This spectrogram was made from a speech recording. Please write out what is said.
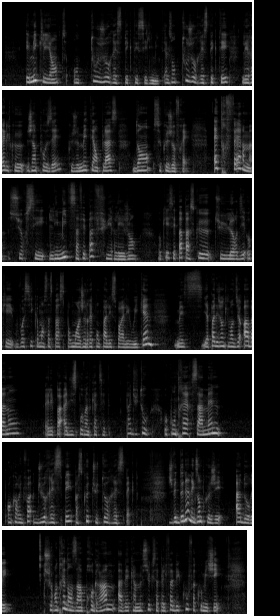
Et mes clientes ont toujours respecté ces limites. Elles ont toujours respecté les règles que j'imposais, que je mettais en place dans ce que j'offrais. Être ferme sur ces limites, ça fait pas fuir les gens. Ok, c'est pas parce que tu leur dis ok, voici comment ça se passe pour moi. Je ne réponds pas les soirs et les week-ends, mais il n'y a pas des gens qui vont se dire ah ben non, elle n'est pas à dispo 24/7. Pas du tout. Au contraire, ça amène encore une fois du respect parce que tu te respectes. Je vais te donner un exemple que j'ai adoré je suis rentrée dans un programme avec un monsieur qui s'appelle Fabeku Fakomiché.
